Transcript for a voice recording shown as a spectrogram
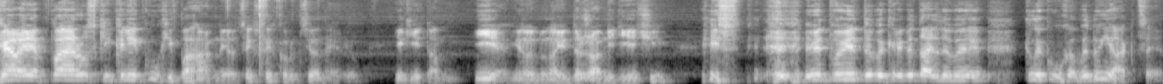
говоря по-русски клікухи погані, оцих всіх корупціонерів, які там є, і ну, навіть державні діячі із відповідними кримінальними кликухами. Ну як це?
